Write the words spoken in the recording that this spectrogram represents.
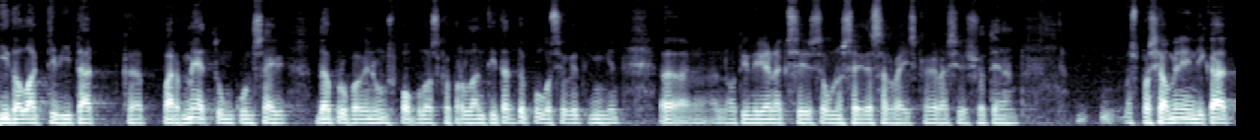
i de l'activitat que permet un Consell d'apropament a uns pobles que per l'entitat de població que tinguin eh, no tindrien accés a una sèrie de serveis que gràcies a això tenen especialment indicat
